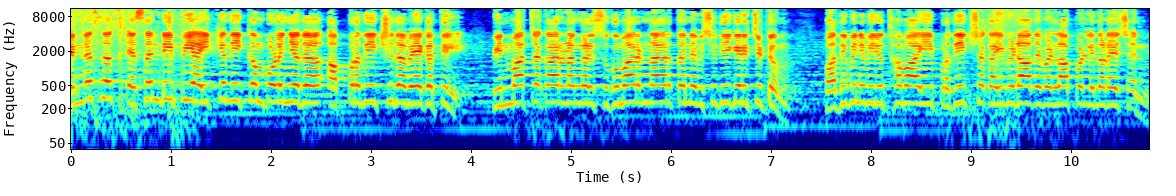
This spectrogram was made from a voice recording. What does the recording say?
N S S S N D P ഐക്യനീക്കം പൊളിഞ്ഞത് അപ്രതീക്ഷിത വേഗത്തിൽ. പിന്മാറ്റ കാരണങ്ങൾ സുകുമാരൻ നായർ തന്നെ വിശദീകരിച്ചിട്ടും പതിവിന് വിരുദ്ധമായി പ്രതീക്ഷ കൈവിടാതെ വെള്ളാപ്പള്ളി നടേശൻ.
